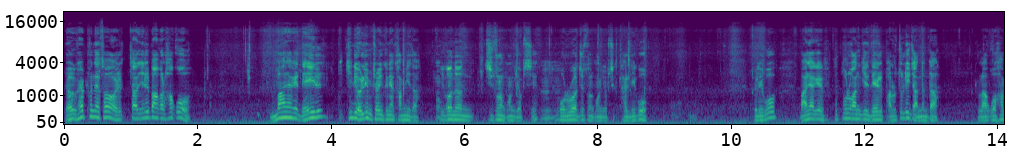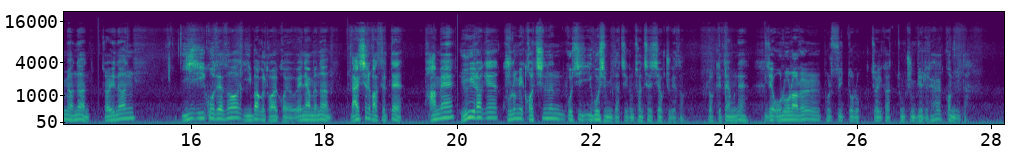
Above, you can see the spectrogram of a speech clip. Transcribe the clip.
여기 회푼에서 일단 1박을 하고 만약에 내일 길이 열리면 저희는 그냥 갑니다. 오케이. 이거는 지수랑 관계없이 음. 오로라 지수랑 관계없이 달리고 그리고 만약에 북부로 간 길이 내일 바로 뚫리지 않는다 라고 하면은 저희는 이, 이곳에서 2박을 더 할 거예요. 왜냐면은 날씨를 봤을 때 밤에 유일하게 구름이 거치는 곳이 이곳입니다. 지금 전체 지역 중에서. 그렇기 때문에 이제 오로라를 볼 수 있도록 저희가 좀 준비를 할 겁니다.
